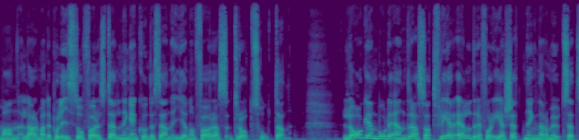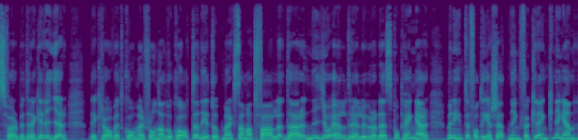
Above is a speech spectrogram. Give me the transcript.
Man larmade polis och föreställningen kunde sedan genomföras trots hoten. Lagen borde ändras så att fler äldre får ersättning när de utsätts för bedrägerier. Det kravet kommer från advokaten i ett uppmärksammat fall där nio äldre lurades på pengar men inte fått ersättning för kränkningen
